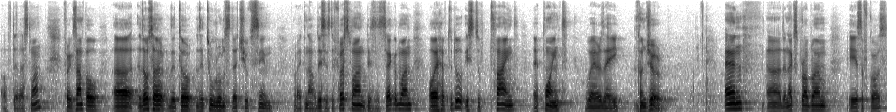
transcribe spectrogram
of the last one. For example, uh, those are the, the two rooms that you've seen right now. This is the first one, this is the second one. All I have to do is to find a point where they conjure. And uh, the next problem is, of course,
